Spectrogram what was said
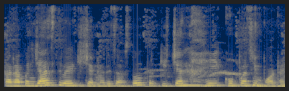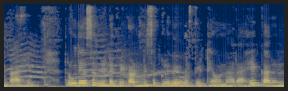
कारण आपण जास्त वेळ किचनमध्येच असतो तर किचन हे खूपच इम्पॉर्टंट आहे. तर उद्या सगळे डबे काढून मी सगळे व्यवस्थित ठेवणार आहे. कारण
